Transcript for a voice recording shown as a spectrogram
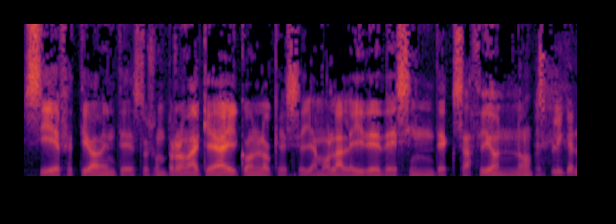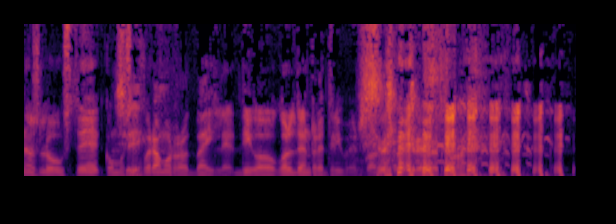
Sí, efectivamente. Esto es un problema que hay con lo que se llamó la ley de desindexación, ¿no? Explíquenoslo usted como Sí. si fuéramos Rottweiler, digo Golden Retrievers.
